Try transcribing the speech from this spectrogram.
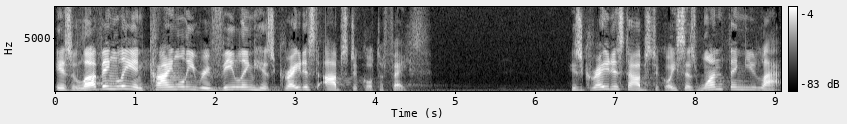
is lovingly and kindly revealing his greatest obstacle to faith. His greatest obstacle. He says, One thing you lack.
